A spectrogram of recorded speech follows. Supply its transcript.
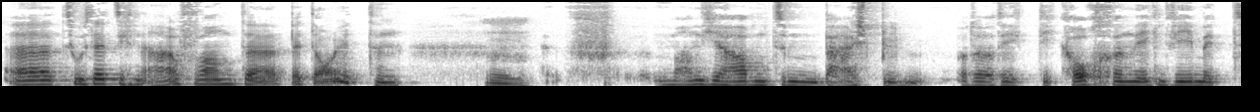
äh, zusätzlichen Aufwand äh, bedeuten. Mhm. Manche haben zum Beispiel oder die, die kochen irgendwie mit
